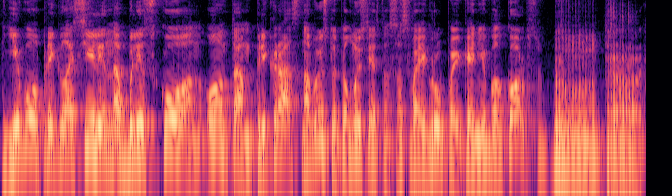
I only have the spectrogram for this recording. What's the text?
Его пригласили на BlizzCon. Он там прекрасно выступил. Ну, естественно, со своей группой Cannibal Corpse.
